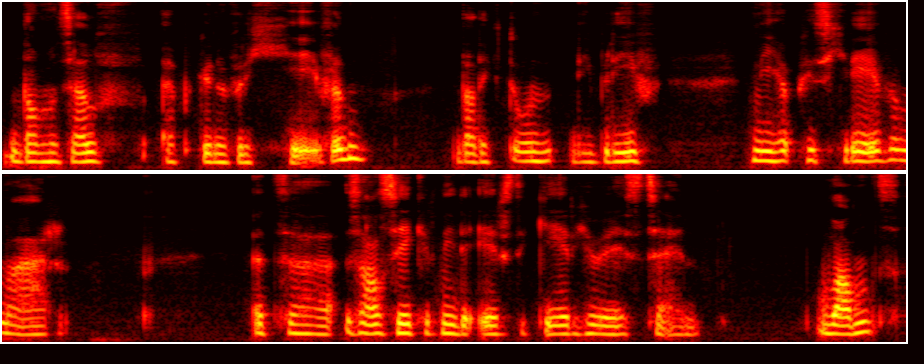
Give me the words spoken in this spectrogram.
dan mezelf heb kunnen vergeven. Dat ik toen die brief niet heb geschreven, maar het uh, zal zeker niet de eerste keer geweest zijn. Want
